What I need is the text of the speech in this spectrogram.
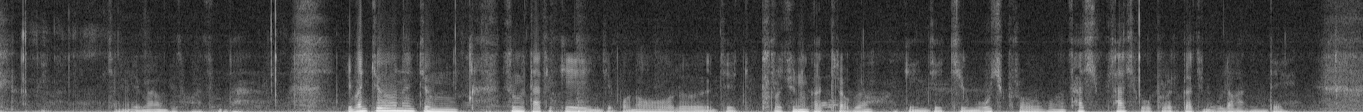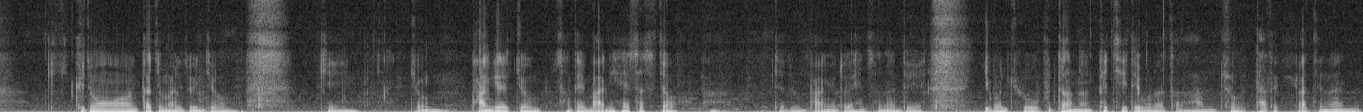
참 애매한 게 좋았습니다. 이번 주는 좀 25개 이제 번호를 이제 좀 풀어주는 것 같더라고요. 이게 이제 지금 50%, 40, 45%까지는 올라갔는데, 그 전까지만 해도 이제, 이렇게 좀 방해를 좀 상당히 많이 했었죠. 좀 방해도 했었는데, 이번 주부터는 패치되고 나서 한주 다섯 개까지는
